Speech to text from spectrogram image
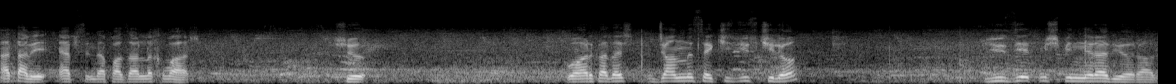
Ha tabi hepsinde pazarlık var. Şu bu arkadaş canlı 800 kilo 170 bin lira diyor abi.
